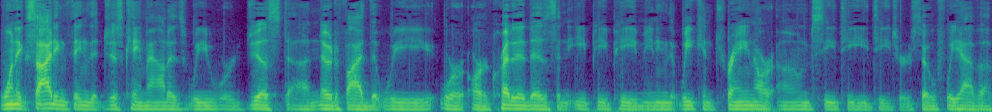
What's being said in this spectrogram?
One exciting thing that just came out is we were just uh, notified that we were are accredited as an EPP, meaning that we can train our own CTE teachers. So if we have a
